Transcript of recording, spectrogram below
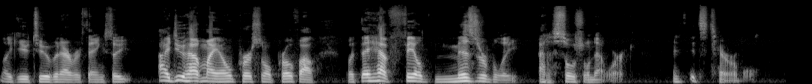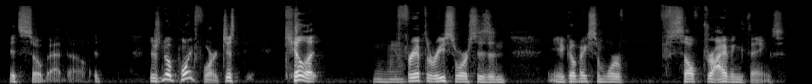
like YouTube and everything. So I do have my own personal profile, but they have failed miserably at a social network. It, it's terrible. It's so bad now. It, there's no point for it. Just kill it, free up the resources, and you know, go make some more self-driving things.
